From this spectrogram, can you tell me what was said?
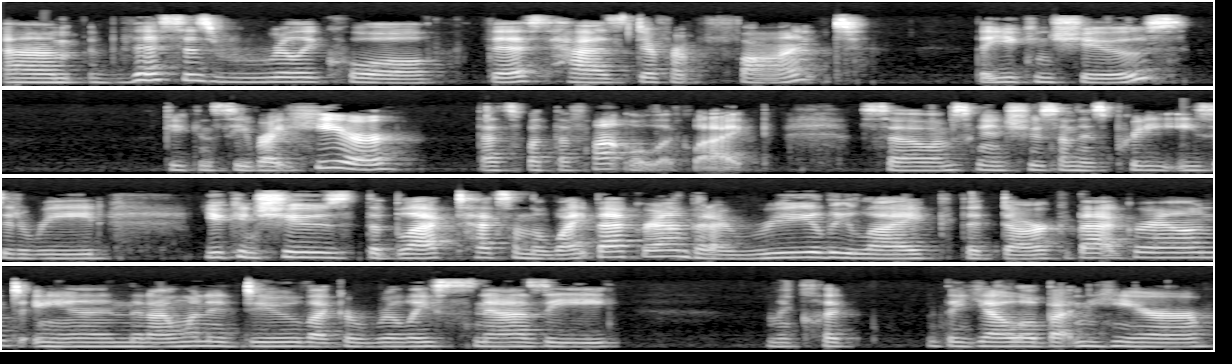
Um, this is really cool. This has different font that you can choose. If you can see right here, that's what the font will look like. So I'm just going to choose something that's pretty easy to read. You can choose the black text on the white background, but I really like the dark background. And then I want to do like a really snazzy, I'm going to click the yellow button here.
